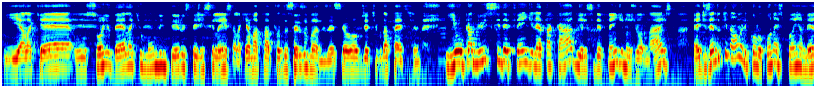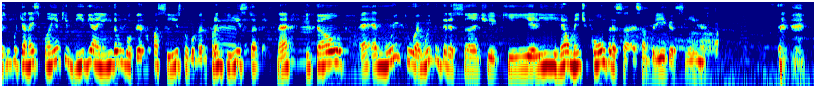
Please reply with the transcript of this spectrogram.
E ela quer. O sonho dela é que o mundo inteiro esteja em silêncio. Ela quer matar todos os seres humanos. Esse é o objetivo da peste. E o Camus se defende, ele é atacado ele se defende nos jornais, é, dizendo que não, ele colocou na Espanha mesmo, porque é na Espanha que vive ainda um governo fascista, um governo franquista. Né? Então é, é muito, é muito interessante que ele realmente compra essa, essa briga. Assim, né?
